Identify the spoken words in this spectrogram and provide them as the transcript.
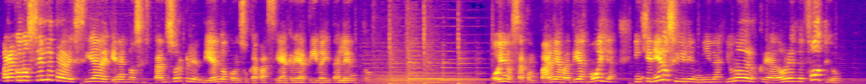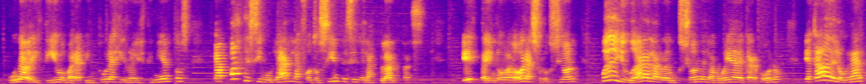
para conocer la travesía de quienes nos están sorprendiendo con su capacidad creativa y talento. Hoy nos acompaña Matías Moya, ingeniero civil en minas y uno de los creadores de Fotio, un aditivo para pinturas y revestimientos capaz de simular la fotosíntesis de las plantas. Esta innovadora solución puede ayudar a la reducción de la huella de carbono y acaba de lograr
